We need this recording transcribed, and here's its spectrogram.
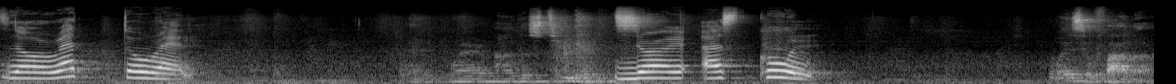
the restaurant. The students? They at school. Where is your father?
